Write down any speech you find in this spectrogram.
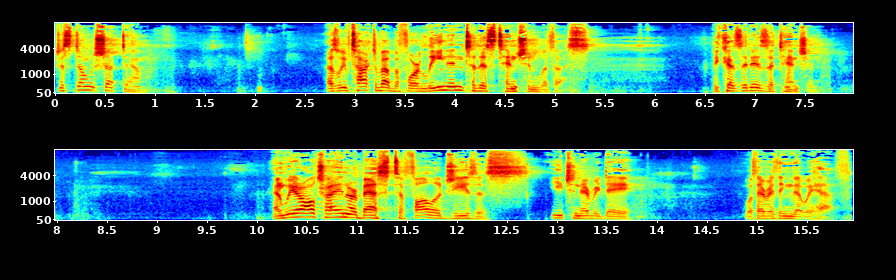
Just don't shut down. As we've talked about before, lean into this tension with us because it is a tension. And we are all trying our best to follow Jesus each and every day with everything that we have.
